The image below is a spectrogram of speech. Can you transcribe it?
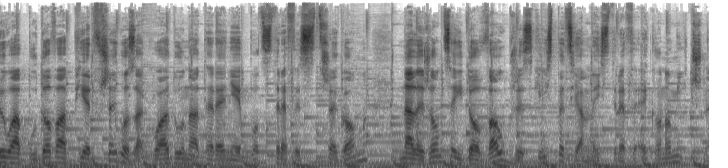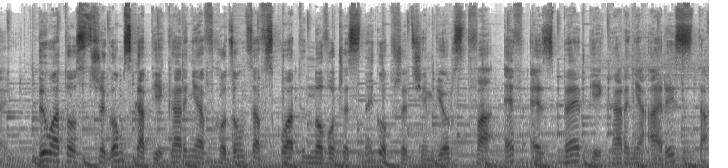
była budowa pierwszego zakładu na terenie podstrefy Strzegom, należącej do Wałbrzyskiej Specjalnej Strefy Ekonomicznej. Była to strzegomska piekarnia wchodząca w skład nowoczesnego przedsiębiorstwa FSB Piekarnia Arysta.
